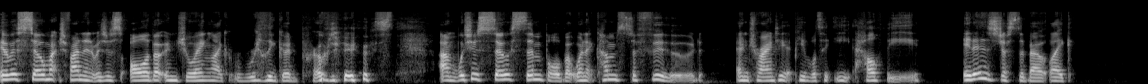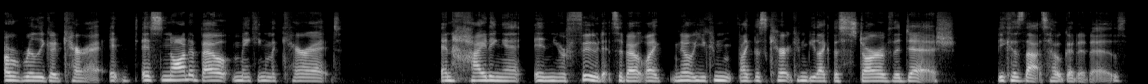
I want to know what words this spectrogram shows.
it was so much fun. And it was just all about enjoying like really good produce, um, which is so simple. But when it comes to food and trying to get people to eat healthy, it is just about like a really good carrot. It, it's not about making the carrot and hiding it in your food. It's about like, no, you can, like, this carrot can be like the star of the dish because that's how good it is.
